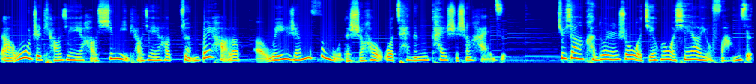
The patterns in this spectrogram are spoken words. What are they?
啊物质条件也好，心理条件也好，准备好了，呃，为人父母的时候，我才能开始生孩子。就像很多人说，我结婚，我先要有房子，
